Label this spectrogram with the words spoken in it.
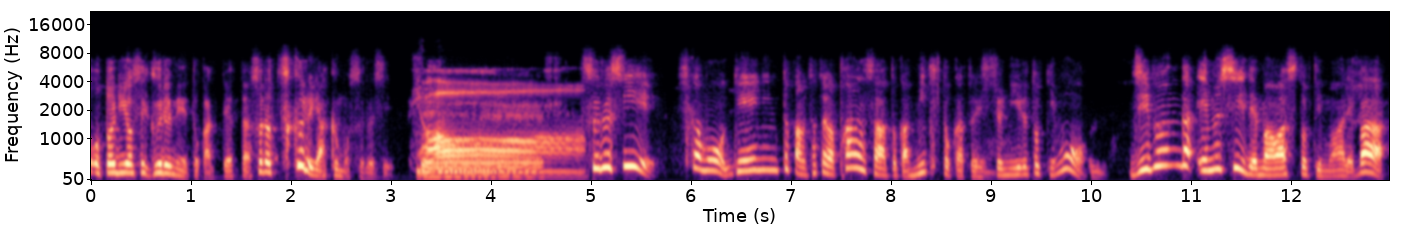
お取り寄せグルメとかってやったら、それを作る役もするし、するし、しかも芸人とかの、例えばパンサーとかミキとかと一緒にいる時もうん、自分が MC で回す時もあれば、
